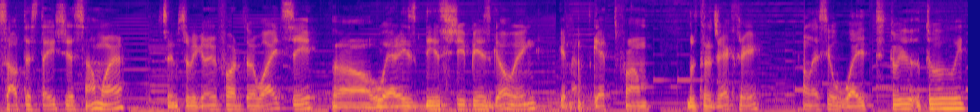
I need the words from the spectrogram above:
Southeast Asia somewhere. Seems to be going for the White Sea. So where is this ship is going? Cannot get from the trajectory unless you wait to to it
